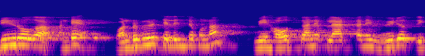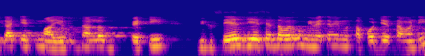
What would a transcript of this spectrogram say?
జీరోగా అంటే వన్ రూపీ కూడా చెల్లించకుండా మీ హౌస్ కానీ ఫ్లాట్స్ కానీ వీడియోస్ రికార్డ్ చేసి మా యూట్యూబ్ ఛానల్లో పెట్టి మీకు సేల్ చేసేంత వరకు మేమైతే మేము సపోర్ట్ చేస్తామండి.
